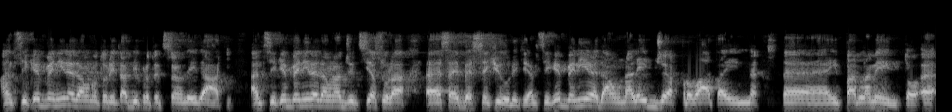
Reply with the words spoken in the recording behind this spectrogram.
anziché venire da un'autorità di protezione dei dati, anziché venire da un'agenzia sulla eh, cyber security, anziché venire da una legge approvata in, eh, in Parlamento, eh,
